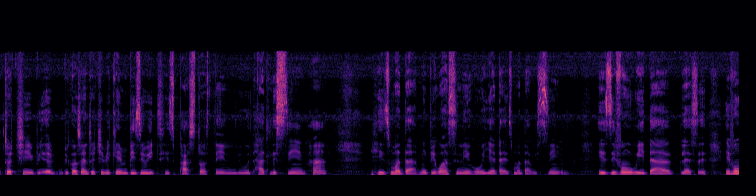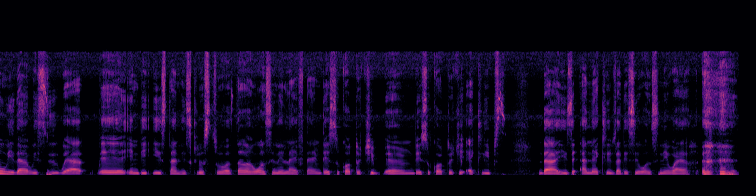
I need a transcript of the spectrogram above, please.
Tochi, uh, because when Tochi became busy with his pastor thing, you would hardly see him, huh? His mother, maybe once in a whole year that his mother will see him. He's even with that, bless even with that, we, we are in the east and he's close to us. That one, once in a lifetime, they used to call Tochi, um, they used to call Tochi eclipse, that he's an eclipse that they see once in a while.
